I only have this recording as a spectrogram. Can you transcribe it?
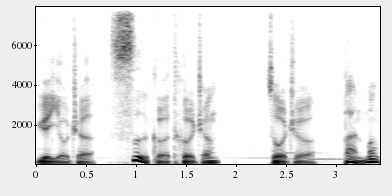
越有着四个特征》，作者半梦。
